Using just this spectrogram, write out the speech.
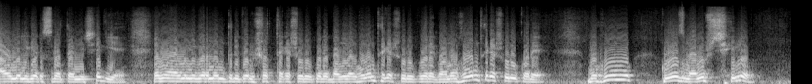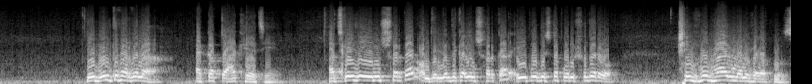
আওয়ামী লীগের স্রোতে মিশে গিয়ে, এবং আওয়ামী লীগের মন্ত্রী পরিষদ থেকে শুরু করে বঙ্গভবন থেকে শুরু করে, গণভবন থেকে শুরু করে, বহু ক্লোজ মানুষ ছিল। কেউ বলতে পারবে না, একটা চা খেয়েছে। আজকে যে ইউনিট সরকার, অন্তর্বর্তীকালীন সরকার, এই উপদেষ্টা পরিষদেরও সিংহভাগ মানুষ আমার ক্লোজ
